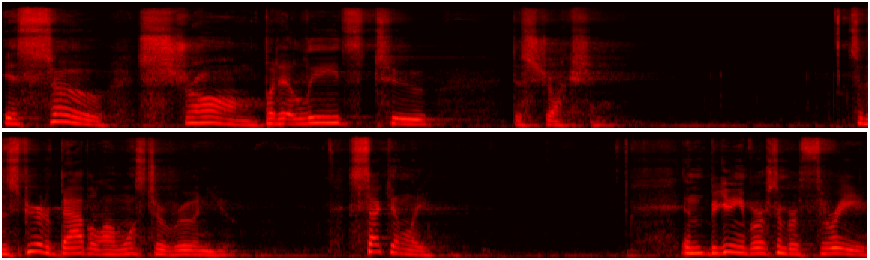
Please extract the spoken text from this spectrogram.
is so strong, but it leads to destruction. So the spirit of Babylon wants to ruin you. Secondly, in beginning of verse number three,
